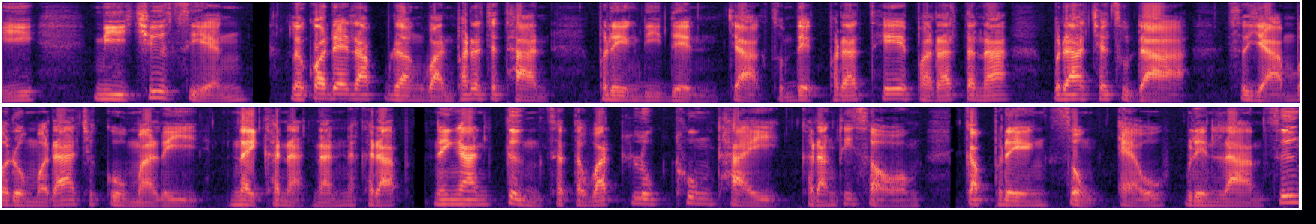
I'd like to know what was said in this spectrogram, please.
นี้ มีชื่อเสียง แล้วก็ได้รับรางวัลพระราชทานเพลงดีเด่น จากสมเด็จพระเทพรัตนราชสุดา สยามบรมราชกุมารี ในขณะนั้นนะครับ ในงานกึ่งศตวรรษลูกทุ่งไทย ครั้งที่สองกับเพลงส่งแอลเบรนลาม ซึ่ง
